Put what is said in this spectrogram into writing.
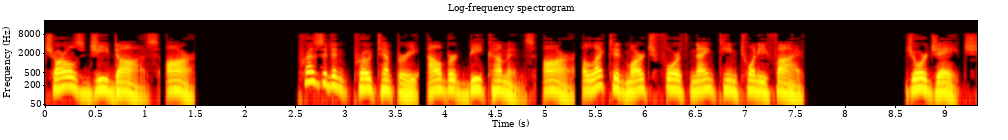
Charles G. Dawes R. President pro tempore, Albert B. Cummins R., elected March 4, 1925 George H.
